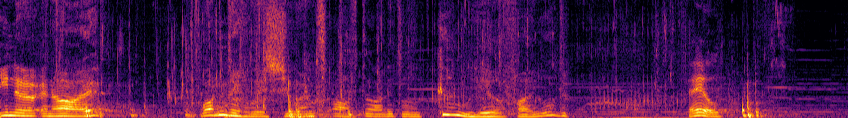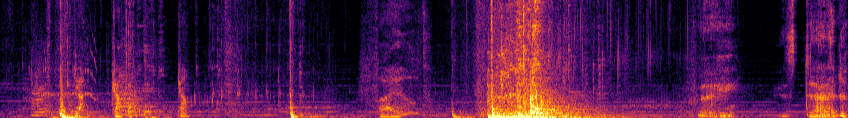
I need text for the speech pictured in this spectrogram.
Dina and I wondered where she went after our little coup here failed. Failed? Yeah, come, come. Failed. Faye is dead.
